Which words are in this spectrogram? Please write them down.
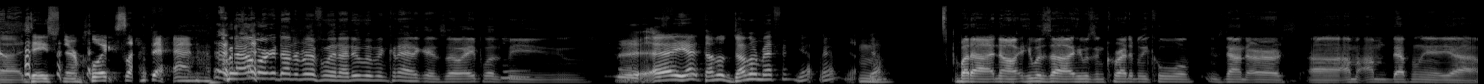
uh, days for their employees like that. I mean, I work at Dunder Mifflin. I do live in Connecticut, so A plus B. Uh, uh, yeah, Dunder, Dunder Mifflin. Yep, yep, yep, Mm. yep. But uh, no, he was uh, he was incredibly cool. He was down to earth. Uh, I'm I'm definitely a, uh,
